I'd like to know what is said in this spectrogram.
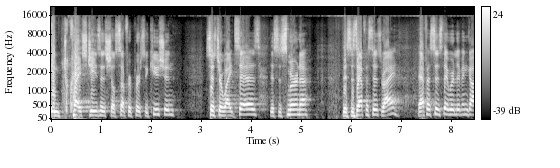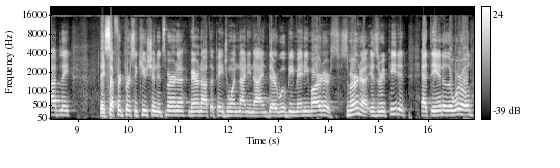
in Christ Jesus shall suffer persecution. Sister White says, this is Smyrna, this is Ephesus, right? Ephesus, they were living godly. They suffered persecution in Smyrna, Maranatha, page 199. There will be many martyrs. Smyrna is repeated at the end of the world.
